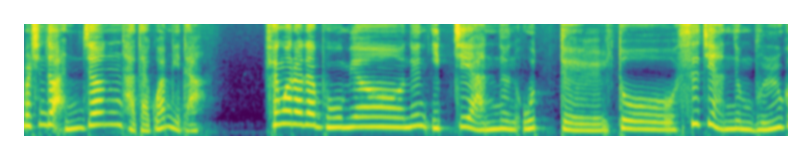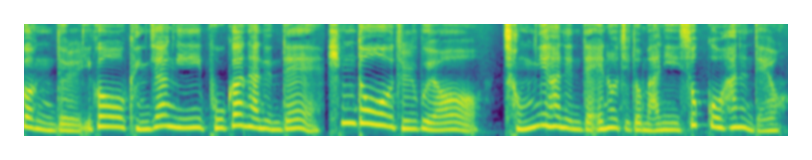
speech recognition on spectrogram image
훨씬 더 안전하다고 합니다. 생활하다 보면은 입지 않는 옷들 또 쓰지 않는 물건들 이거 굉장히 보관하는데 힘도 들고요. 정리하는데 에너지도 많이 쏟고 하는데요.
